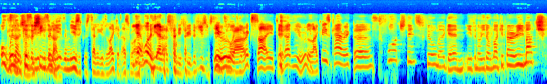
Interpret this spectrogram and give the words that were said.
Oh, Willow's because Have you seen the, Willow? the music was telling you to like it. That's why. Yeah, well, yeah, that's probably true. The music's telling me to you like it. are excited and you like these characters. watch this film again, even though you don't like it very much.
